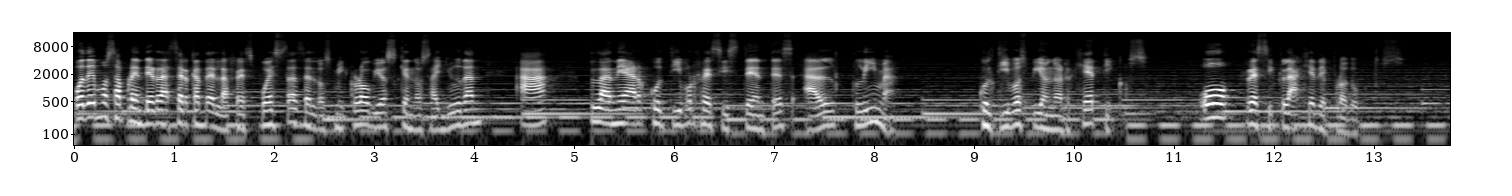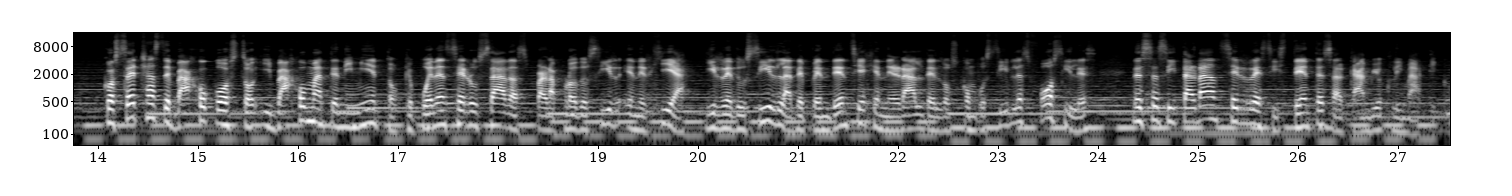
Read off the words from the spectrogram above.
Podemos aprender acerca de las respuestas de los microbios que nos ayudan a planear cultivos resistentes al clima, cultivos bioenergéticos o reciclaje de productos. Cosechas de bajo costo y bajo mantenimiento que pueden ser usadas para producir energía y reducir la dependencia general de los combustibles fósiles necesitarán ser resistentes al cambio climático.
